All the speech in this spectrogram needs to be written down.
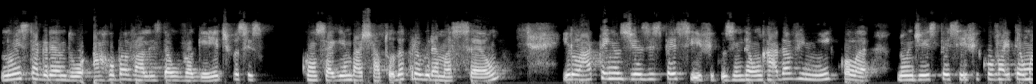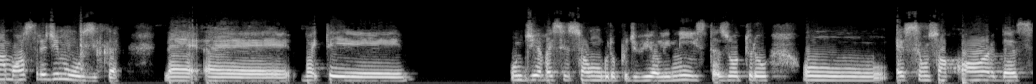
no Instagram do arroba Vales da Uva Guete, vocês conseguem baixar toda a programação e lá tem os dias específicos. Então, cada vinícola, num dia específico, vai ter uma amostra de música, né? É, vai ter um dia vai ser só um grupo de violinistas, outro um, é, são só cordas.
